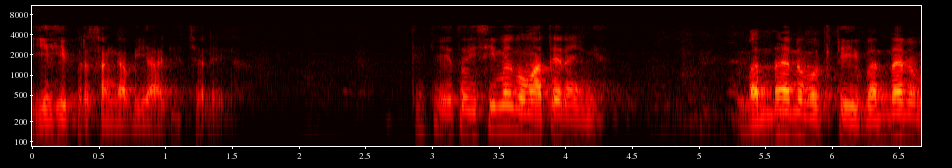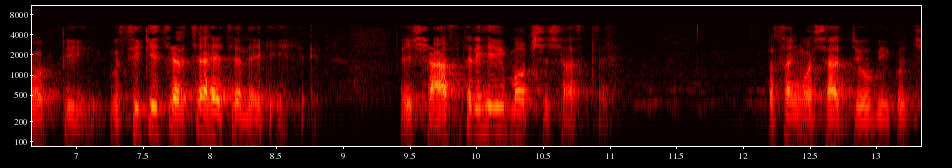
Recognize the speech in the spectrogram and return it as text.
यही प्रसंग अभी आगे चलेगा। ठीक है, ये तो इसी में घुमाते रहेंगे। बंधन मुक्ति बंधन मुक्ति, उसी की चर्चा है चलेगी। ये शास्त्र ही मोक्ष शास्त्र है। प्रसंगवशात जो भी कुछ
